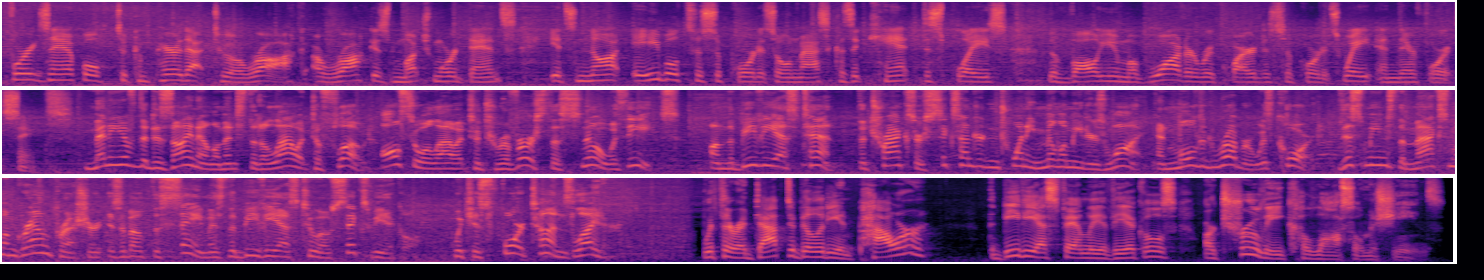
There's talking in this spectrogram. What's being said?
For example, to compare that to a rock, a rock is much more dense. It's not able to support its own mass because it can't displace the volume of water required to support its weight, and therefore it sinks. Many of the design elements that allow it to float also allow it to traverse the snow with ease. On the BVS-10, the tracks are 620 millimeters wide and molded rubber with cord. This means the maximum ground pressure is about the same as the BVS-206 vehicle, which is 4 tons lighter. With their adaptability and power, the BVS family of vehicles are truly colossal machines.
